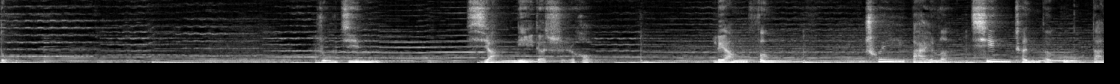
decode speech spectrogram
朵。如今想你的时候，凉风吹白了清晨的孤单。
